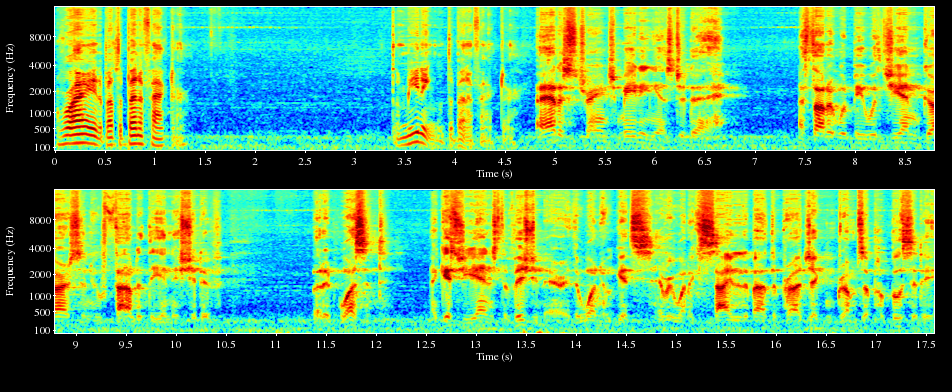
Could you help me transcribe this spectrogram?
Right, about the benefactor. The meeting with the benefactor. I had a strange meeting yesterday. I thought it would be with Jien Garson, who founded the initiative. But it wasn't. I guess Jien's the visionary, the one who gets everyone excited about the project and drums up publicity.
